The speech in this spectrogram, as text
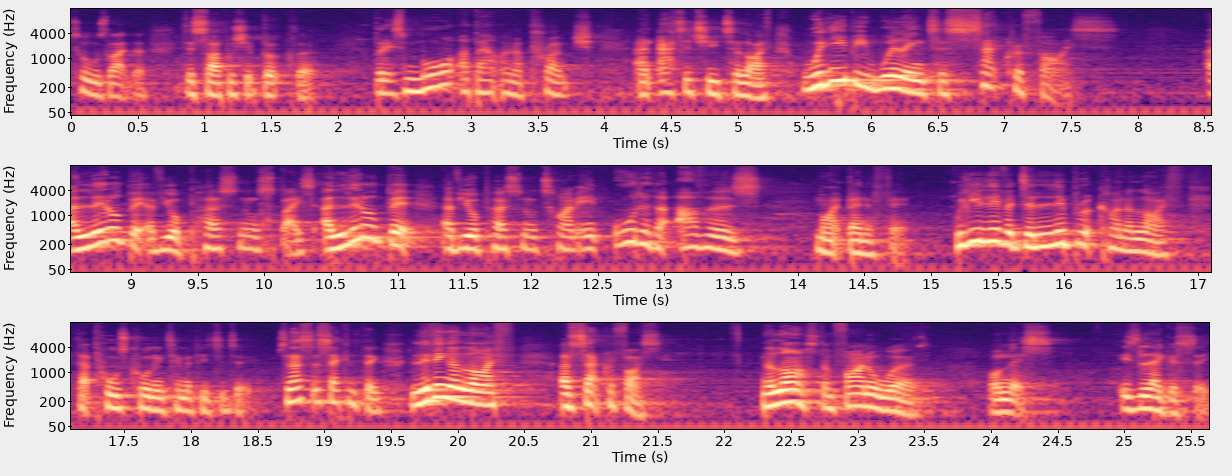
tools like the discipleship booklet, but it's more about an approach, an attitude to life. Will you be willing to sacrifice a little bit of your personal space, a little bit of your personal time in order that others might benefit? Will you live a deliberate kind of life that Paul's calling Timothy to do? So that's the second thing living a life of sacrifice. The last and final word on this is legacy.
